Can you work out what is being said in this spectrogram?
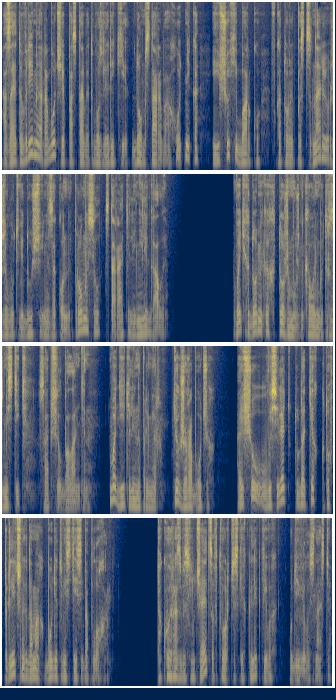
а за это время рабочие поставят возле реки дом старого охотника и еще хибарку, в которой по сценарию живут ведущие незаконный промысел, старатели-нелегалы. «В этих домиках тоже можно кого-нибудь разместить», — сообщил Баландин. «Водители, например, тех же рабочих. А еще выселять туда тех, кто в приличных домах будет вести себя плохо. «Такое разве случается в творческих коллективах?» — удивилась Настя.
